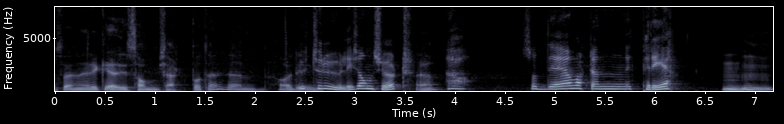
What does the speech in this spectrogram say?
Svein Erik, er de samkjørt på det? de, Utrolig samkjørt. Ja. Så det har vært en, litt pre. Mm.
